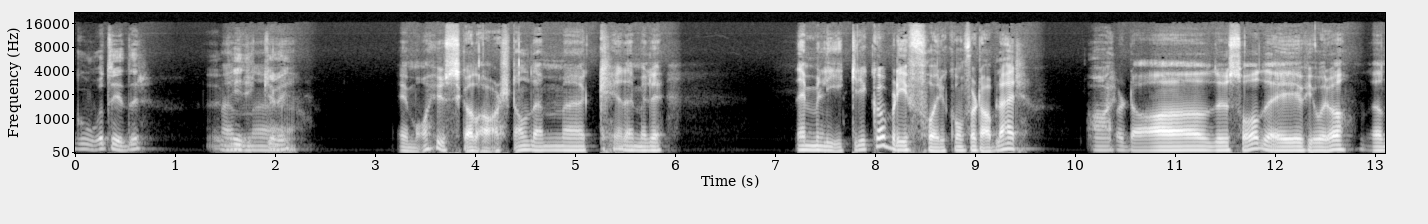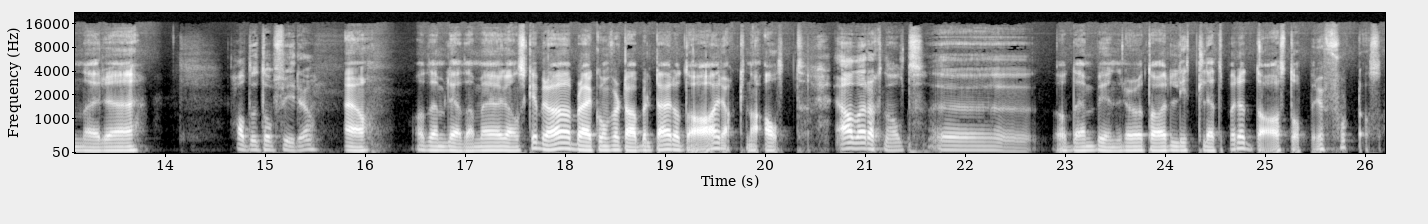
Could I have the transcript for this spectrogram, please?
gode tider. Men, Virkelig. eh, vi må huske at Arsenal, dem, eh, dem, dem liker ikke å bli for komfortable her. Nei. For da du så det i fjor òg, den der uh, Hadde topp fire, ja. Ja. Og de leda med ganske bra, blei komfortabelt der, og da rakna alt. Ja, da rakna alt. Eh, Og den begynner å ta litt lett på det, da stopper det fort, altså.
